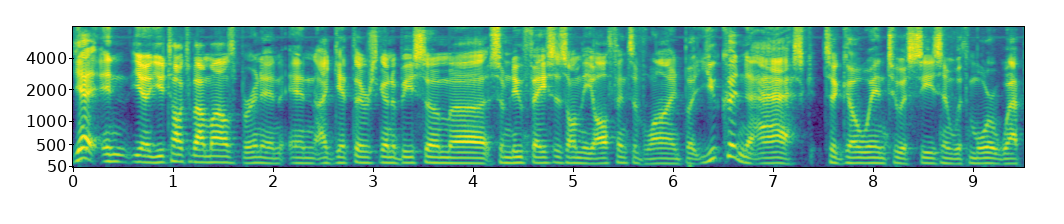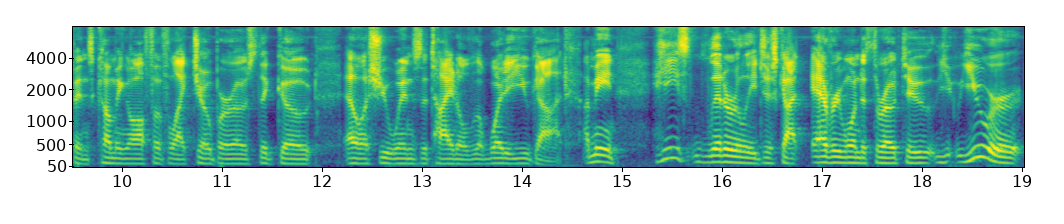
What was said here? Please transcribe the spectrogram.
Yeah, and you know, you talked about Myles Brennan, and I get there's going to be some uh, some new faces on the offensive line, but you couldn't ask to go into a season with more weapons coming off of like Joe Burrow's the goat, LSU wins the title. The, what do you got? I mean, he's literally just got everyone to throw to. You, you were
